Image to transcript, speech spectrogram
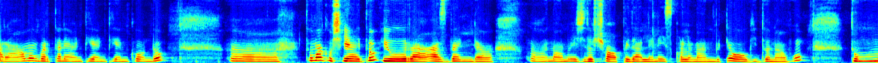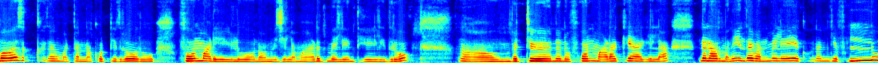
ಆರಾಮಾಗಿ ಬರ್ತಾನೆ ಆಂಟಿ ಆಂಟಿ ಅಂದ್ಕೊಂಡು. ತುಂಬ ಖುಷಿ ಆಯಿತು. ಇವರ ಹಸ್ಬೆಂಡ್ ನಾನ್ ವೆಜ್ದು ಶಾಪ್ ಇದೆ ಅಲ್ಲೇ ಇಸ್ಕೊಳ್ಳೋಣ ಅಂದ್ಬಿಟ್ಟು ಹೋಗಿದ್ದು ನಾವು. ತುಂಬ ಸಕ್ಕತ್ತಾಗಿ ಮಟನ್ನ ಕೊಟ್ಟಿದ್ರು. ಅವರು ಫೋನ್ ಮಾಡಿ ಹೇಳು ನಾನ್ ವೆಜ್ ಎಲ್ಲ ಮಾಡಿದ್ಮೇಲೆ ಅಂತ ಹೇಳಿದರು. ಬಟ್ ನಾನು ಫೋನ್ ಮಾಡೋಕ್ಕೆ ಆಗಿಲ್ಲ. ನಾನು ಅವ್ರ ಮನೆಯಿಂದ ಬಂದಮೇಲೆ ಯಾಕೋ ನನಗೆ ಫುಲ್ಲು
